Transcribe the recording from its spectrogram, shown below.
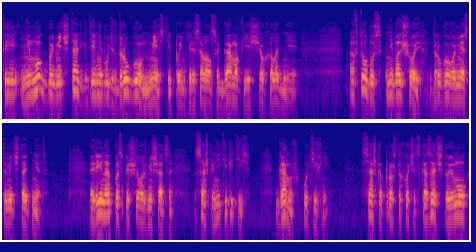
«Ты не мог бы мечтать где-нибудь в другом месте?» – поинтересовался Гамов еще холоднее. «Автобус небольшой, другого места мечтать нет». Рина поспешила вмешаться. «Сашка, не кипятись. Гамов, утихни. Сашка просто хочет сказать, что ему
